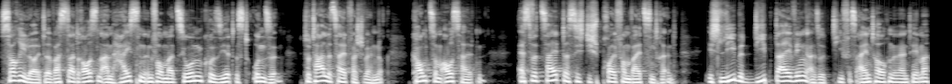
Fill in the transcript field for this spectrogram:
Sorry Leute, was da draußen an heißen Informationen kursiert, ist Unsinn. Totale Zeitverschwendung. Kaum zum Aushalten. Es wird Zeit, dass sich die Spreu vom Weizen trennt. Ich liebe Deep Diving, also tiefes Eintauchen in ein Thema.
